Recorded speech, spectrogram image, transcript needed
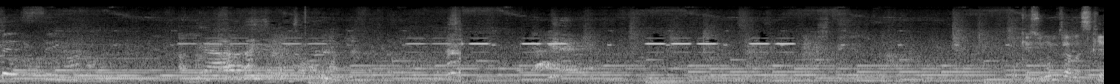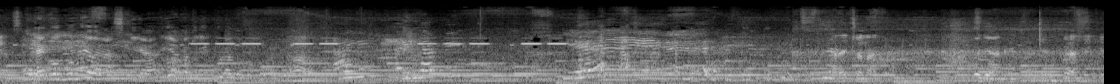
think. Ukizungumza anasikia. Kaikungulia wanasikia, yeye hapa kilikula Are you happy? Yeah. Anaitwa nani? Ngoja. Kwa andike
